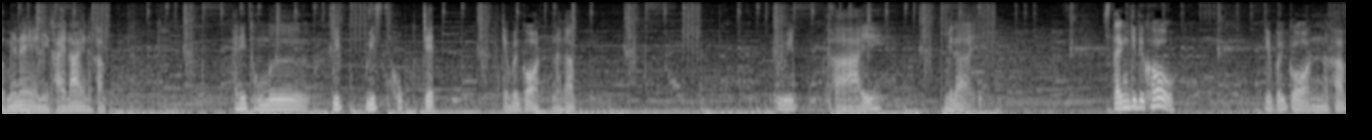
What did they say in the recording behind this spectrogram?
อไม่แน่อันนี้ขายได้นะครับ อันนี้ถุงมือวิทวิส67เก็บไว้ก่อนนะครับ วิทขายไม่ได้สเต็งคิทูเคิลเก็บไว้ก่อนนะครับ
